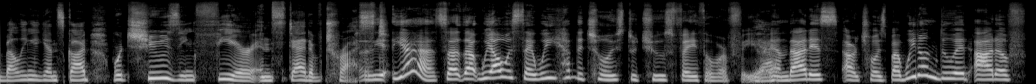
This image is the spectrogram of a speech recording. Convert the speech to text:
rebelling against God, we're choosing fear instead of trust. Yeah, so that we always say we have the choice to choose faith over fear, Yeah. and that is our choice. But we don't do it out of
